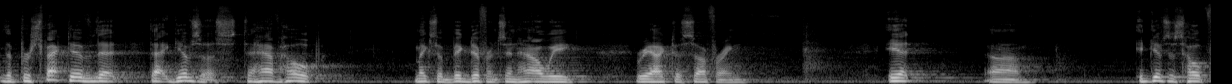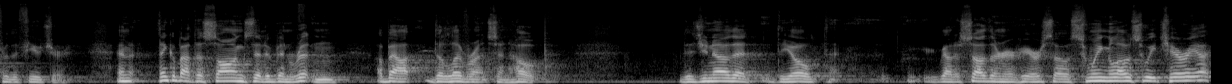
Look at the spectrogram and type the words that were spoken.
the perspective that that gives us to have hope makes a big difference in how we react to suffering. It, uh, it gives us hope for the future. And think about the songs that have been written about deliverance and hope. Did you know that the old, you've got a southerner here, so Swing Low, Sweet Chariot,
